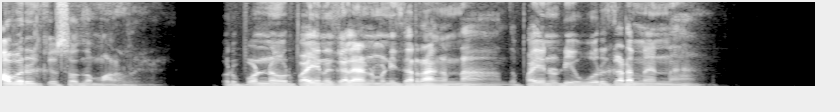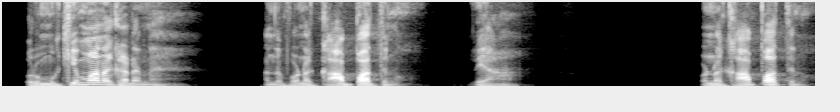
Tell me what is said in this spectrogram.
அவருக்கு சொந்தமானவர்கள். ஒரு பொண்ணை ஒரு பையனுக்கு கல்யாணம் பண்ணி தர்றாங்கன்னா அந்த பையனுடைய ஒரு கடமை என்ன? ஒரு முக்கியமான கடமை அந்த பொண்ணை காப்பாற்றணும் இல்லையா? பொண்ணை காப்பாற்றணும்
